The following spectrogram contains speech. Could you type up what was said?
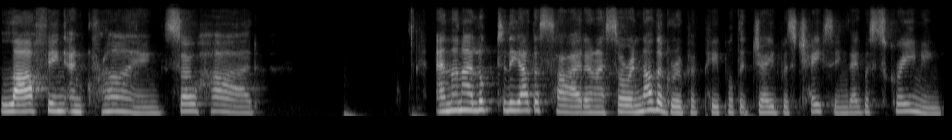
laughing and crying so hard. And then I looked to the other side and I saw another group of people that Jade was chasing. They were screaming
